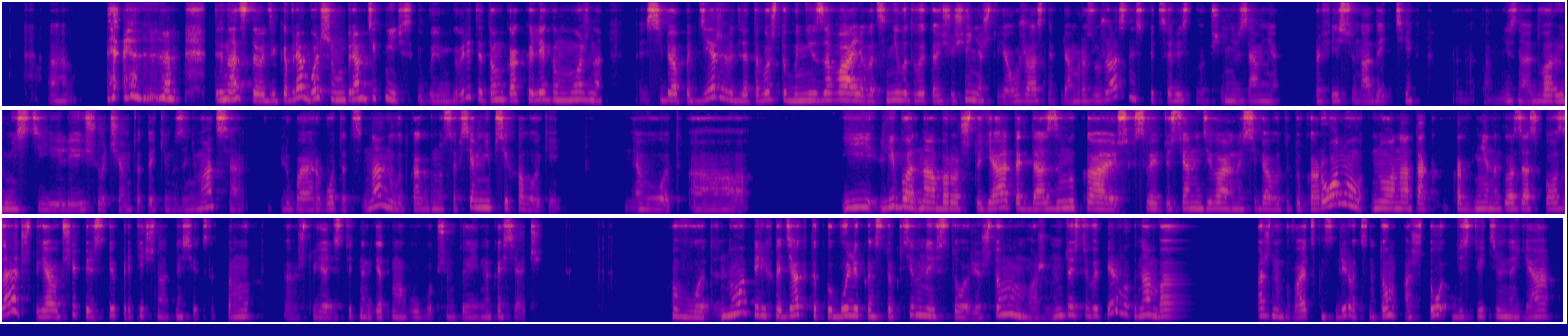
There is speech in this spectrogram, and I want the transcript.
13 декабря больше мы прям технически будем говорить о том, как коллегам можно себя поддерживать для того, чтобы не заваливаться, не вот в это ощущение, что я ужасный, прям разужасный специалист, вообще нельзя мне профессию, надо идти, э, там, не знаю, дворы мести или еще чем-то таким заниматься. Любая работа цена, ну вот как бы, ну совсем не психологией. Вот. а, И либо наоборот, что я тогда замыкаюсь в своей, то есть я надеваю на себя вот эту корону, но она так как бы мне на глаза сползает, что я вообще перестаю критично относиться к тому, э, что я действительно где-то могу, в общем-то, и накосячить. Вот. Но переходя к такой более конструктивной истории, что мы можем? Ну, то есть, во-первых, нам ва- важно бывает сконцентрироваться на том, а что действительно я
